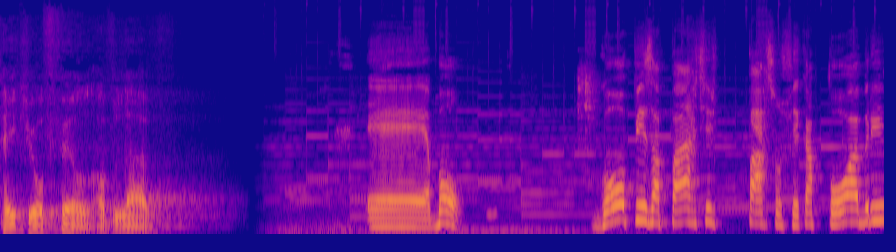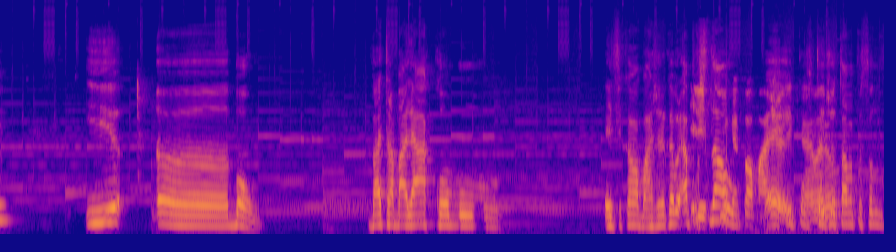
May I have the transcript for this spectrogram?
take your fill of love. É, bom, golpes à parte, Parsons fica pobre e, uh, bom, vai trabalhar como ele fica com a margem da câmera. Ah, por sinal, é importante, eu tava pensando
